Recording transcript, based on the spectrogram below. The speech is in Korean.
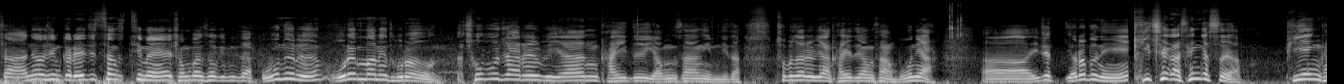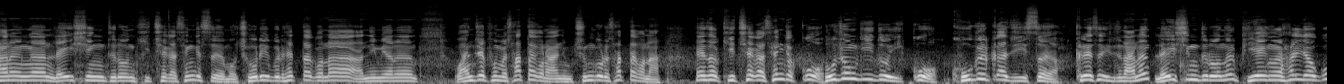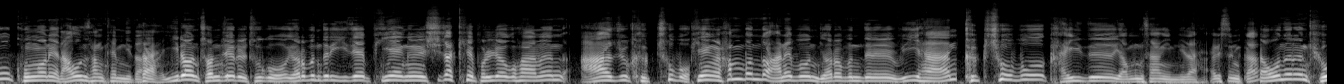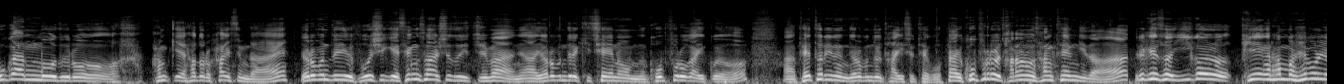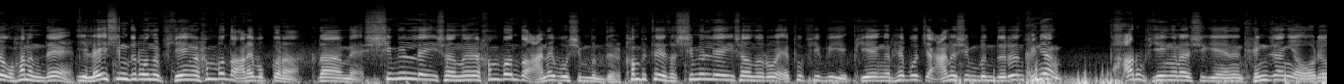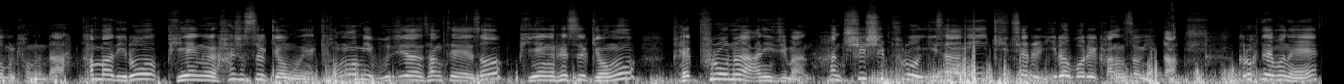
자 안녕하십니까. 레지스탕스 팀의 정반석입니다. 오늘은 오랜만에 돌아온 초보자를 위한 가이드 영상입니다. 초보자를 위한 가이드 영상 뭐냐? 어, 이제 여러분이 기체가 생겼어요 비행 가능한 레이싱 드론 기체가 생겼어요. 뭐 조립을 했다거나 아니면은 완제품을 샀다거나 아니면 중고를 샀다거나 해서 기체가 생겼고 조종기도 있고 고글까지 있어요. 그래서 이제 나는 레이싱 드론을 비행을 하려고 공원에 나온 상태입니다. 자, 이런 전제를 두고 여러분들이 이제 비행을 시작해 보려고 하는 아주 극초보 비행을 한 번도 안 해본 여러분들을 위한 극초보 가이드 영상입니다. 알겠습니까? 자, 오늘은 교관 모드로 하- 함께 하도록 하겠습니다. 여러분들이 보시기에 생소할 수도 있지만 아, 여러분들의 기체에는 없는 고프로가 있고요. 아, 배터리는 여러분들 다 있을 테고. 자, 고프로를 달아놓은 상태입니다. 이렇게 해서 이걸 비행을 한번 해보려고 하는데 이 레이싱 드론을 비행을 한 번도 안 해봤거나 그 다음에 시뮬레이션을 한 번도 안 해보신 분들 컴퓨터에서 시뮬레이션으로 FPV 비행을 해보지 않으신 분들은 그냥 바로 비행을 하시기에는 굉장히 어려움을 겪는다. 한마디로 비행을 하셨을 경우에 경험이 무지한 상태에서 비행을 했을 경우 100%는 아니지만 한 70% 이상이 기체를 잃어버릴 가능성이 있다. 그렇기 때문에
